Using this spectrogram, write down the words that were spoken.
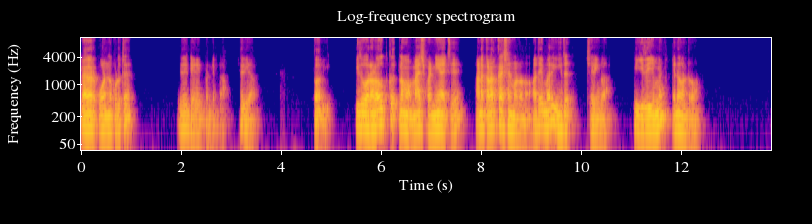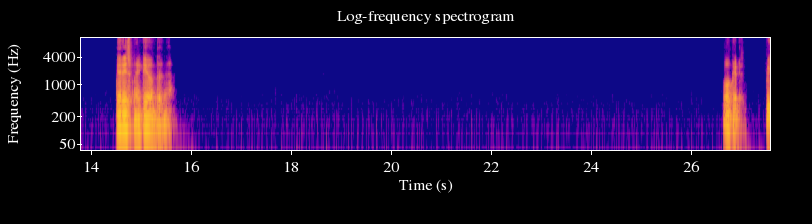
பேர் ஒன்று கொடுத்து இதை டெலிட் பண்ணிடலாம் சரியா? இப்போ இது ஓரளவுக்கு நம்ம மேட்ச் பண்ணியாச்சு. ஆனால் கலர் கரெக்ஷன் பண்ணணும். அதே மாதிரி இது. சரிங்களா? இதையுமே என்ன பண்ணுறோம் எரேஸ் பண்ணிகிட்டே வந்துடுங்க ஓகே இப்போ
